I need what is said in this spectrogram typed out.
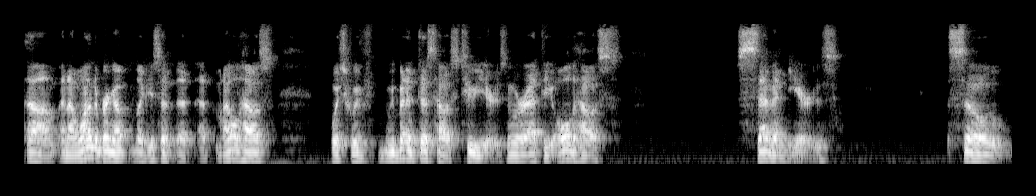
Um, and I wanted to bring up, like you said, at, at my old house, which we've we've been at this house two years, and we were at the old house seven years. So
